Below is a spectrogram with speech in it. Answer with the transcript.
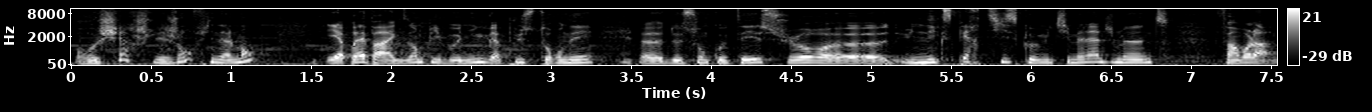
recherchent les gens finalement. Et après, par exemple, Evoning va plus tourner euh, de son côté sur euh, une expertise community management. Enfin voilà,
